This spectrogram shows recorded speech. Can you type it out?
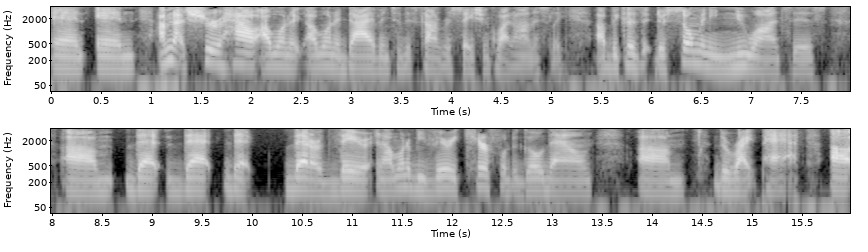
and and I'm not sure how I want to I want to dive into this conversation quite honestly uh, because there's so many nuances um, that that that that are there and I want to be very careful to go down um, the right path. Uh,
